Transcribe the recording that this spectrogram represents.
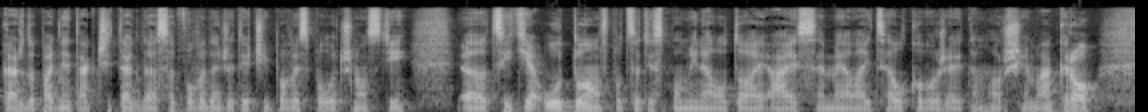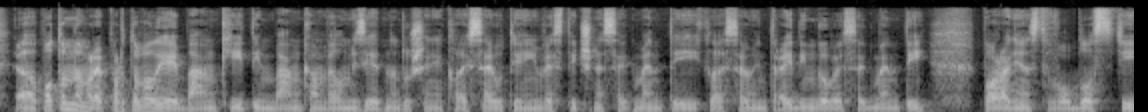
Každopádne tak či tak dá sa povedať, že tie čipové spoločnosti cítia útlom, v podstate spomínalo to aj ASML, aj celkovo, že je tam horšie makro. Potom nám reportovali aj banky, tým bankám veľmi zjednodušene klesajú tie investície investičné segmenty, klesajú im tradingové segmenty, poradenstvo v oblasti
